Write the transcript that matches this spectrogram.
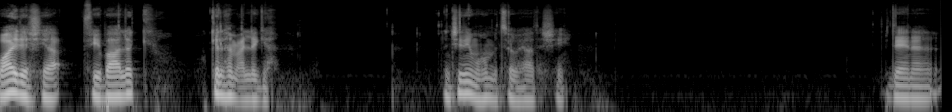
وايد أشياء في بالك وكلها معلقة. من كذي مهم تسوي هذا الشيء. بدينا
